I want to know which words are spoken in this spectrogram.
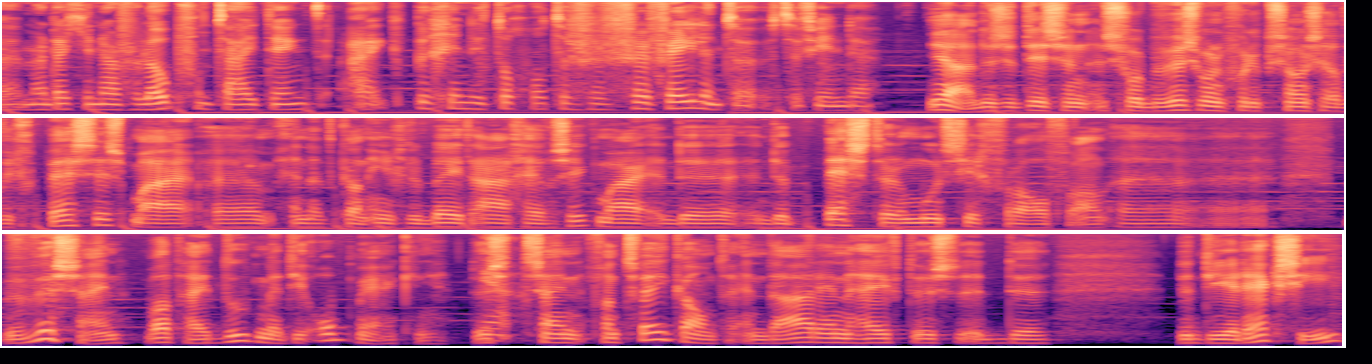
Uh, maar dat je na verloop van tijd denkt, ah, ik begin dit toch wel te ver vervelend te, te vinden. Ja, dus het is een soort bewustwording voor die persoon zelf die gepest is. Maar, uh, en dat kan Ingrid beter aangeven als ik, maar de, de pester moet zich vooral van uh, bewust zijn wat hij doet met die opmerkingen. Dus ja. het zijn van twee kanten. En daarin heeft dus de, de directie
